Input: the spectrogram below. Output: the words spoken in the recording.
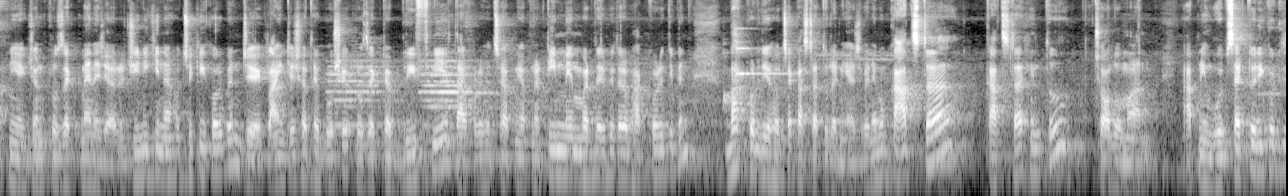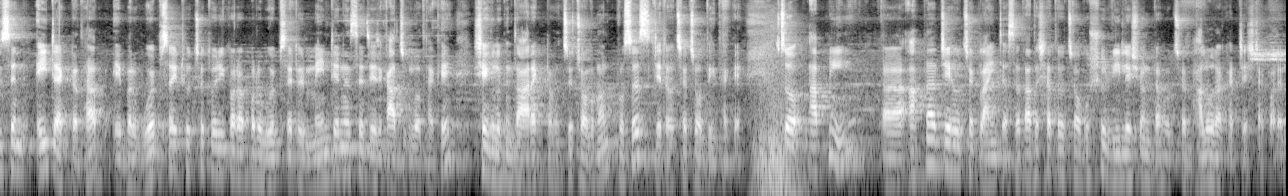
আপনি একজন প্রজেক্ট ম্যানেজার যিনি কিনা হচ্ছে কি করবেন, যে ক্লায়েন্টের সাথে বসে প্রজেক্টটা ব্রিফ নিয়ে তারপরে হচ্ছে আপনি আপনার টিম মেম্বারদের ভিতরে ভাগ করে দিবেন, ভাগ করে দিয়ে হচ্ছে কাজটা তুলে নিয়ে আসবেন এবং কাজটা কাজটা কিন্তু চলমান। আপনি ওয়েবসাইট তৈরি করে দিয়েছেন এইটা একটা ধাপ। এবার ওয়েবসাইট হচ্ছে তৈরি করার পরে ওয়েবসাইটের মেনটেন্যান্সে যে কাজগুলো থাকে, সেগুলো কিন্তু আরেকটা হচ্ছে চলমান প্রসেস যেটা হচ্ছে চলতেই থাকে। সো আপনি আপনার যে হচ্ছে ক্লায়েন্ট আছে, তাদের সাথে হচ্ছে অবশ্যই রিলেশনটা হচ্ছে ভালো রাখার চেষ্টা করেন।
